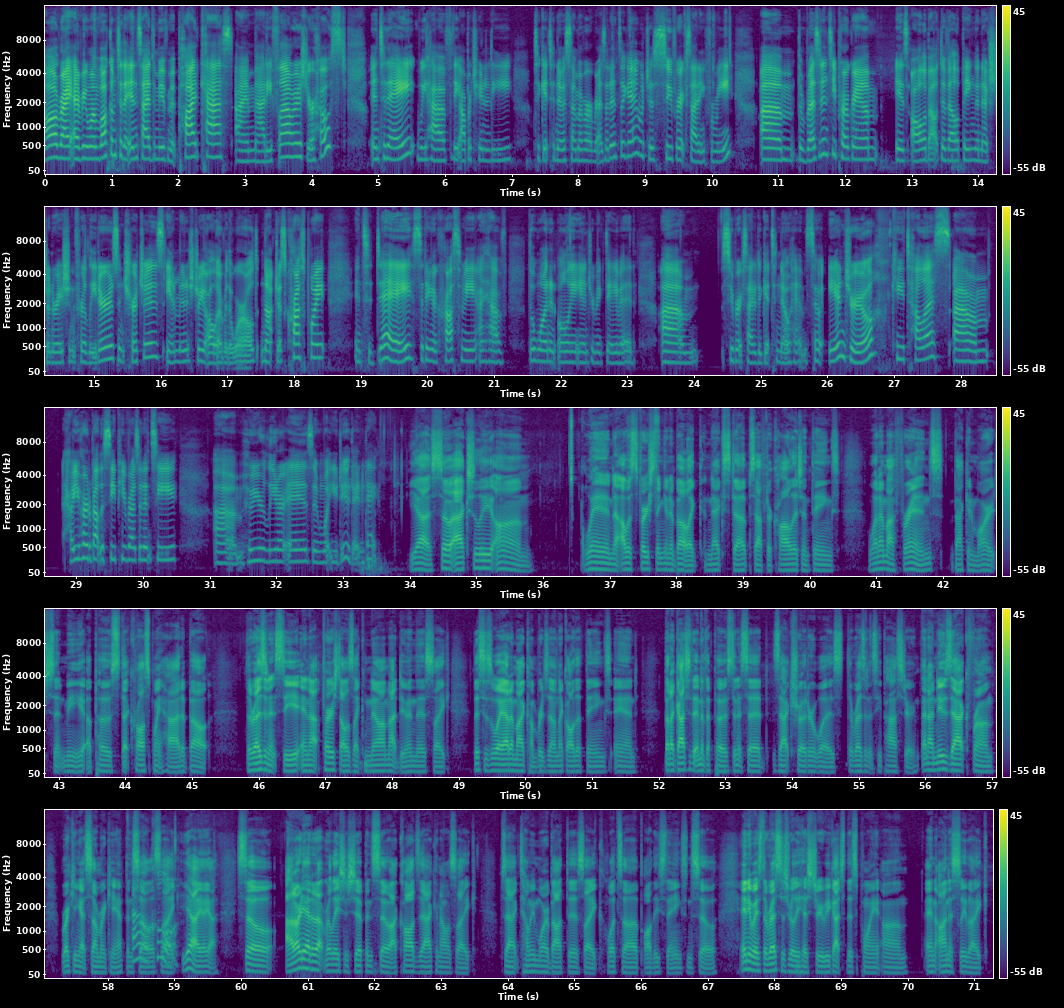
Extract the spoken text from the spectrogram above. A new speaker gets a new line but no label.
All right, everyone, welcome to the Inside the Movement podcast. I'm Maddie Flowers, your host. And today we have the opportunity to get to know some of our residents again, which is super exciting for me. Um, the residency program is all about developing the next generation for leaders in churches and ministry all over the world, not just Crosspoint. And today, sitting across from me, I have the one and only Andrew McDavid. Um, super excited to get to know him. So, Andrew, can you tell us um, how you heard about the CP residency, um, who your leader is, and what you do day to day.
Yeah, so actually, um, when I was first thinking about like next steps after college and things, one of my friends back in March sent me a post that Crosspoint had about the residency. And at first I was like, no, I'm not doing this. Like, this is way out of my comfort zone, like all the things. And but I got to the end of the post and it said Zach Schroeder was the residency pastor. And I knew Zach from working at summer camp. And so
Oh,
I was
cool.
like, yeah, yeah, yeah. So I'd already had a relationship. And so I called Zach and I was like, Zach, tell me more about this. Like, what's up? All these things. And so, anyways, the rest is really history. We got to this point, Um, and honestly, like,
